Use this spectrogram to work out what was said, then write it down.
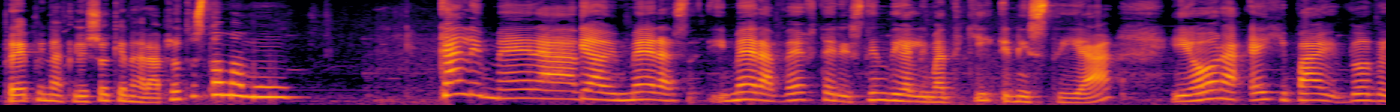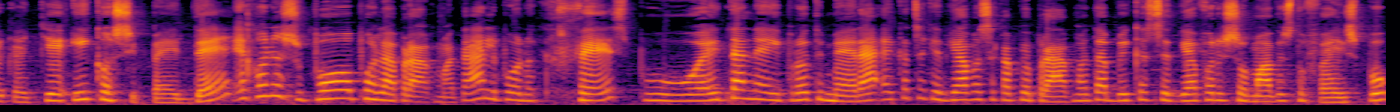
πρέπει να κλείσω και να ράψω το στόμα μου. Καλημέρα, ημέρα, ημέρα δεύτερη στην διαλυματική νηστεία. Η ώρα έχει πάει 12 και 25. Έχω να σου πω πολλά πράγματα. Λοιπόν, χθες που ήταν η πρώτη μέρα, έκατσα και διάβασα κάποια πράγματα. Μπήκα σε διάφορες ομάδες στο Facebook,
